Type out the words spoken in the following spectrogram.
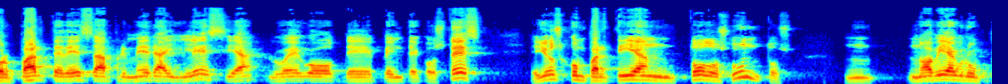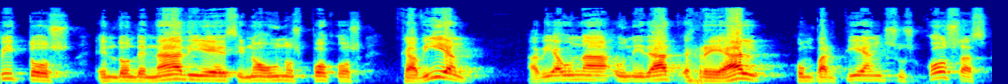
por parte de esa primera iglesia luego de Pentecostés. Ellos compartían todos juntos. No había grupitos en donde nadie, sino unos pocos cabían. Había una unidad real, compartían sus cosas.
